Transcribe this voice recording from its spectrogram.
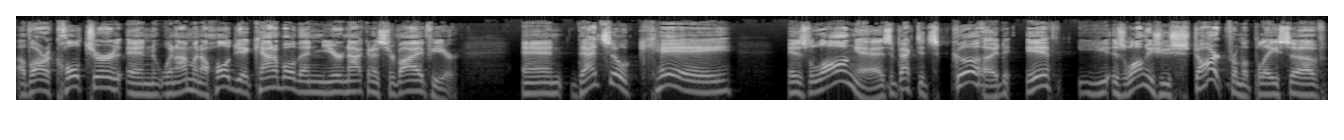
of our culture, and when I'm going to hold you accountable, then you're not going to survive here. And that's okay as long as, in fact, it's good if, you, as long as you start from a place of,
